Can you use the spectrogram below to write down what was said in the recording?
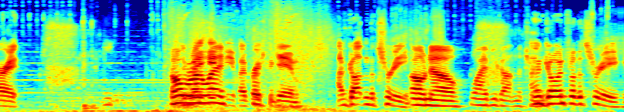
All right. Oh, You run away! If I break the game, I've gotten the tree. Oh no! Why have you gotten the tree? I'm going for the tree.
